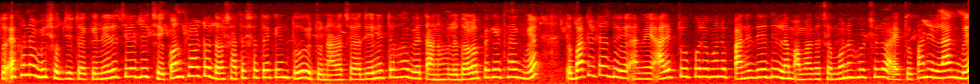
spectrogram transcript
তো এখন আমি সবজিটাকে নেড়ে চেড়ে দিচ্ছি। কর্নফ্লাওয়ারটা দেওয়ার সাথে সাথে কিন্তু একটু নাড়াচাড়া দিয়ে নিতে হবে, তা না হলে দলা পেকে থাকবে। তো বাটিটা দিয়ে আমি আরেকটু পরিমাণে পানি দিয়ে দিলাম। আমার কাছে মনে হচ্ছিল আরেকটু পানি লাগবে,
